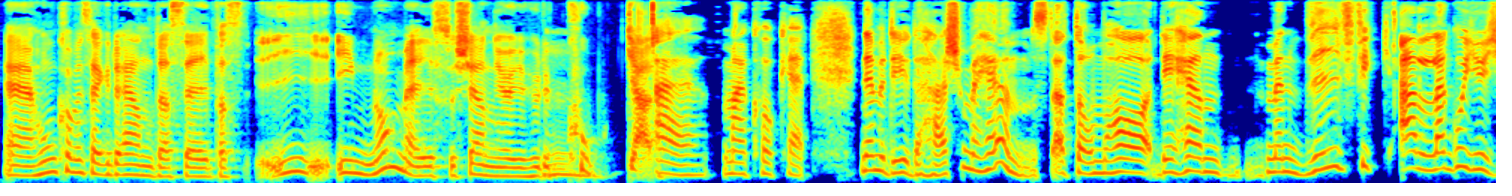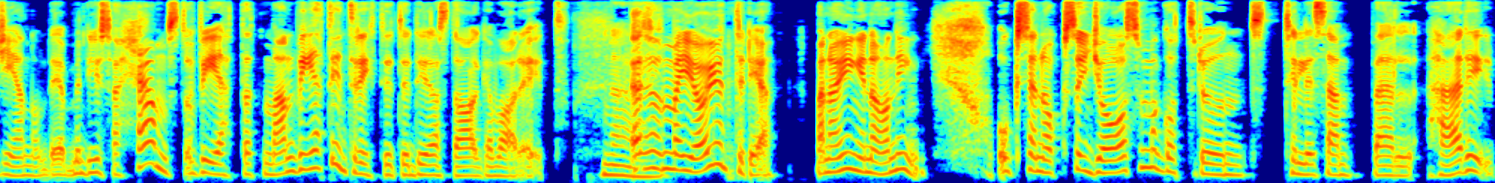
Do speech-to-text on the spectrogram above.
Eh, hon kommer säkert att ändra sig fast i, inom mig så känner jag ju hur det kokar. Nej, man kokar. Nej, men det är ju det här som är hemskt. Att de har, det händ, men vi fick, alla går ju igenom det, men det är så hemskt att veta att man vet inte riktigt hur deras dag har varit. Nej. Alltså, man gör ju inte det. Man har ju ingen aning. Och sen också jag som har gått runt, till exempel här, i,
